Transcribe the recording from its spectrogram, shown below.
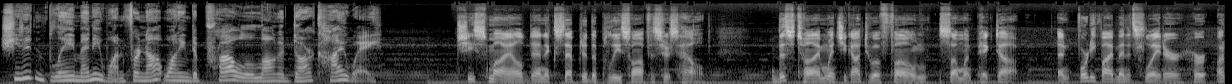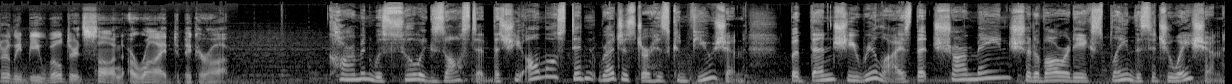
She didn't blame anyone for not wanting to prowl along a dark highway. She smiled and accepted the police officer's help. This time, when she got to a phone, someone picked up, and 45 minutes later, her utterly bewildered son arrived to pick her up. Carmen was so exhausted that she almost didn't register his confusion. But then she realized that Charmaine should have already explained the situation.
